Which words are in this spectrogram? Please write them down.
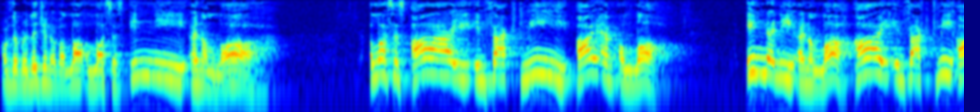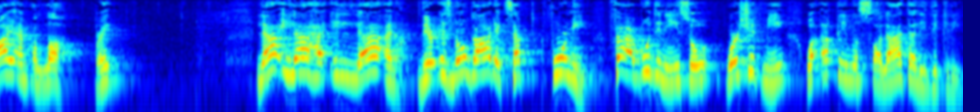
of the religion of Allah. Allah says, Inni an Allah. Allah says, I, in fact, me, I am Allah. Innani an Allah. I, in fact, me, I am Allah. Right? La ilaha illa ana. There is no God except for me. فَاعْبُدْنِي So worship me. وَأَقِمِ الصَّلَاةَ لِذِكْرِي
